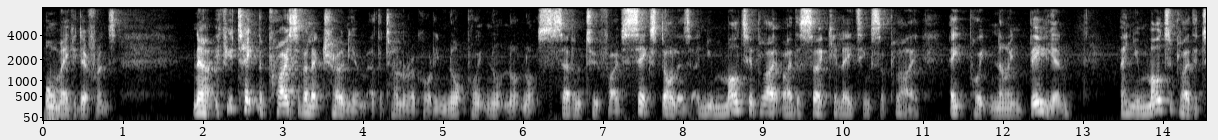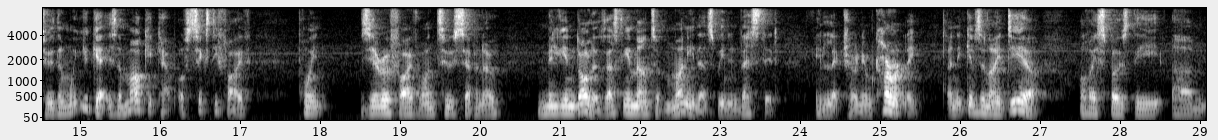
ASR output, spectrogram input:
all make a difference. Now, if you take the price of electroneum at the time of recording, $0.007256, and you multiply it by the circulating supply, 8.9 billion, and you multiply the two, then what you get is the market cap of 65.051270 million dollars. That's the amount of money that's been invested in Electroneum currently, and it gives an idea of, I suppose, the um,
